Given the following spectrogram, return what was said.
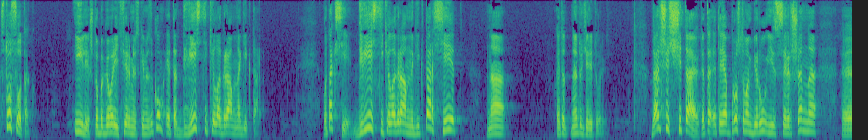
100 соток. Или, чтобы говорить фермерским языком, это 200 килограмм на гектар. Вот так сеет. 200 килограмм на гектар сеет на, этот, на эту территорию. Дальше считают. Это, это я просто вам беру из совершенно... Э,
